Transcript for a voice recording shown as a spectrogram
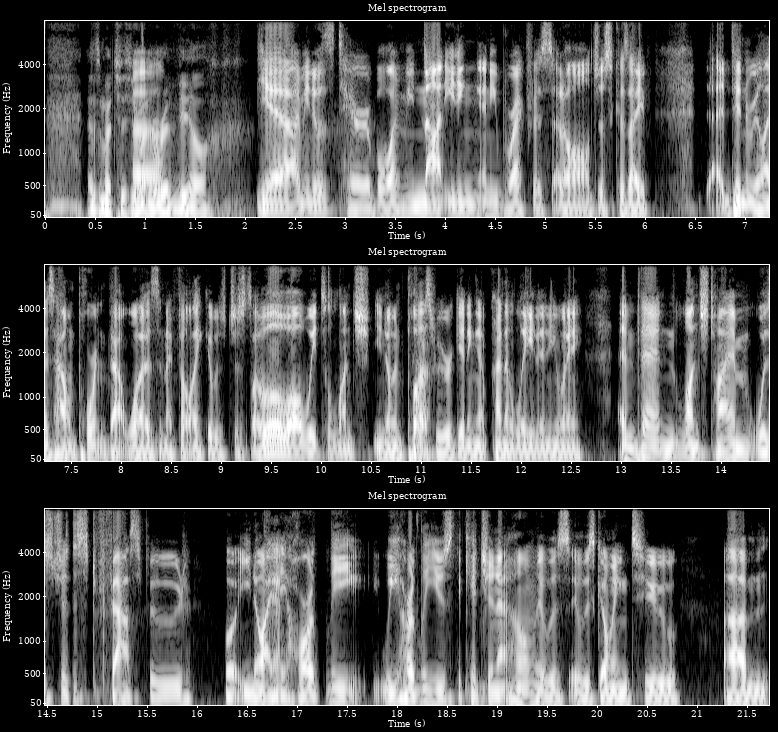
as much as you want to Um, reveal. Yeah, I mean it was terrible. I mean, not eating any breakfast at all, just because I, I didn't realize how important that was, and I felt like it was just like, oh, I'll wait till lunch, you know. And plus, we were getting up kind of late anyway. And then lunchtime was just fast food. But you know, I hardly we hardly used the kitchen at home. It was it was going to, um,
